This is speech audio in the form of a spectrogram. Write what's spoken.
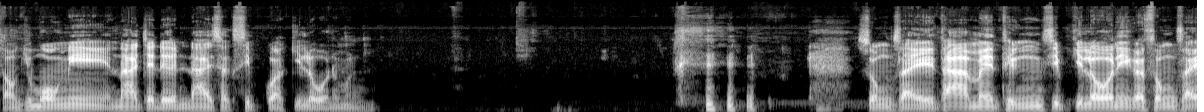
สองชั่วโมงนี่น่าจะเดินได้สักสิบกว่ากิโลนะมั้ง สงสัยถ้าไม่ถึงสิบกิโลนี่ก็สงสัย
